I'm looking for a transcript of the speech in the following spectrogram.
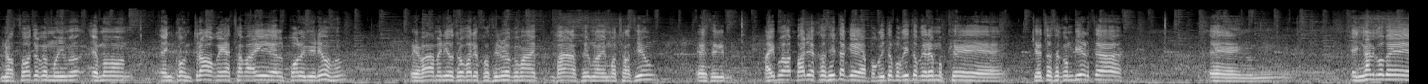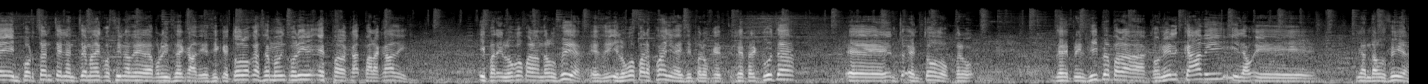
Nosotros que hemos, encontrado que ya estaba ahí el polimiriojo. Eh, van a venir otros varios cocineros que van a, hacer una demostración. Es decir, hay varias cositas que a poquito a poquito queremos que, esto se convierta en, algo de importante en el tema de cocina de la provincia de Cádiz. Es decir, que todo lo que hacemos en Conil es para, para Cádiz y, para, luego para Andalucía, y luego para España, es decir, pero que repercuta eh, en, todo, pero desde el principio para con él Cádiz y, Andalucía.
